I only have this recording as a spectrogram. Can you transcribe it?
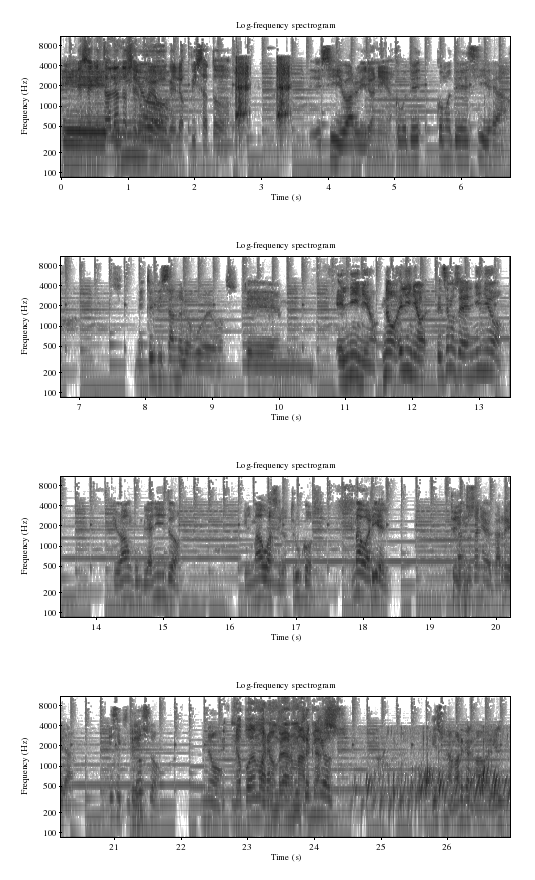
Eh, Ese que está hablando el es el niño- huevo, que los pisa todos. Eh, sí, Barbie. Ironía. Como te, como te decía, me estoy pisando los huevos. Eh, el niño. No, el niño. Pensemos en el niño que va a un cumpleañito. El mago hace los trucos. El mago Ariel. Sí. Tantos años de carrera. ¿Es exitoso? No. No podemos Para nombrar marcas. niños- ¿Es una marca el mago Ariel?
